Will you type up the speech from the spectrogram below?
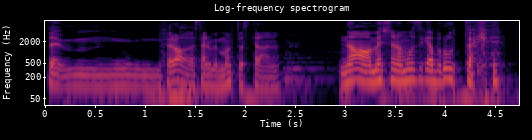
Cioè, mm, però sarebbe molto strano. No, ho messo una musica brutta che...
